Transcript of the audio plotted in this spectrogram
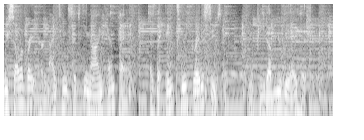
we celebrate her 1969 campaign as the 18th greatest season in PWBA history.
